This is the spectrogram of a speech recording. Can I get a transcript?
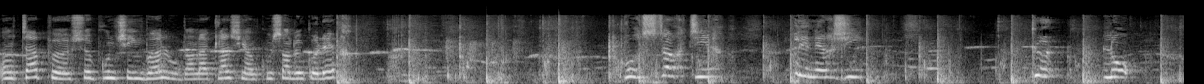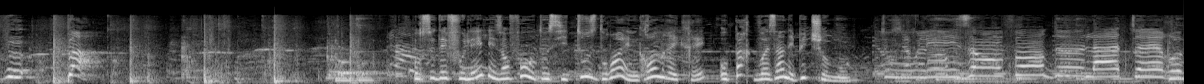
on tape euh, ce punching ball où dans la classe il y a un coussin de colère pour sortir l'énergie que l'on veut pas. Pour se défouler, les enfants ont aussi tous droit à une grande récré au parc voisin des Buttes Chaumont. Tous les enfants de la terre,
